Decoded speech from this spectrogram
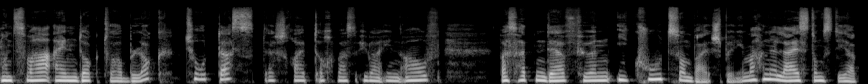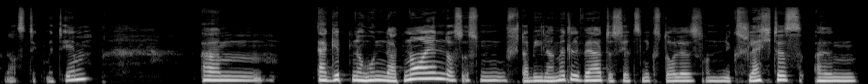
und zwar ein Dr. Block tut das, der schreibt auch was über ihn auf. Was hat denn der für ein IQ zum Beispiel? Die machen eine Leistungsdiagnostik mit ihm. Ähm, er gibt eine 109, das ist ein stabiler Mittelwert, ist jetzt nichts Dolles und nichts Schlechtes. Ähm,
